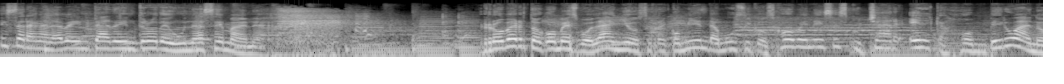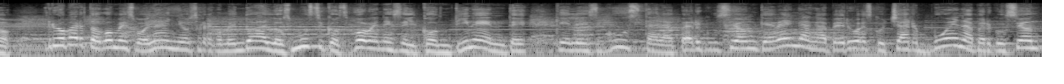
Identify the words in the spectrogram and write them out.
estarán a la venta dentro de una semana. Roberto Gómez Bolaños recomienda a músicos jóvenes escuchar El Cajón Peruano. Roberto Gómez Bolaños recomendó a los músicos jóvenes del continente que les gusta la percusión que vengan a Perú a escuchar buena percusión,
